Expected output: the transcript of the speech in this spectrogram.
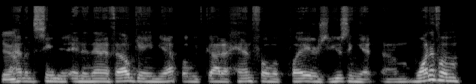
Yeah. I haven't seen it in an NFL game yet, but we've got a handful of players using it. Um, one of them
